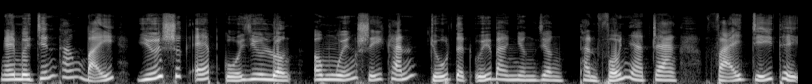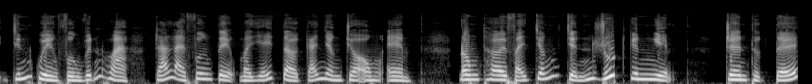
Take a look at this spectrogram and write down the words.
Ngày 19 tháng 7, dưới sức ép của dư luận, ông Nguyễn Sĩ Khánh, Chủ tịch Ủy ban Nhân dân thành phố Nha Trang, phải chỉ thị chính quyền phường Vĩnh Hòa trả lại phương tiện và giấy tờ cá nhân cho ông em, đồng thời phải chấn chỉnh rút kinh nghiệm. Trên thực tế,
